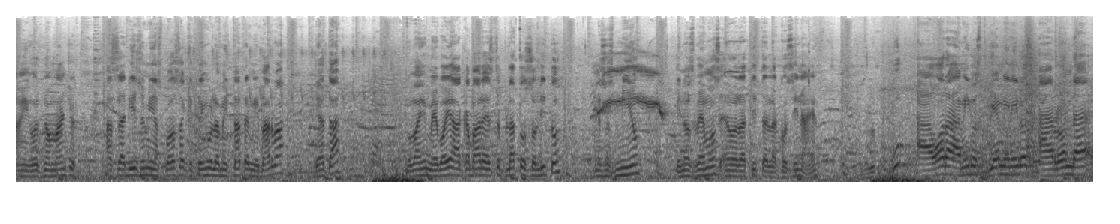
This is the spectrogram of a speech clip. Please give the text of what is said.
amigos, no manches. Hasta dice mi esposa que tengo la mitad de mi barba. ¿Ya está? Me voy a acabar este plato solito. Eso es mío. Y nos vemos en un ratito en la cocina, ¿eh? Ahora, amigos, bienvenidos a ronda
